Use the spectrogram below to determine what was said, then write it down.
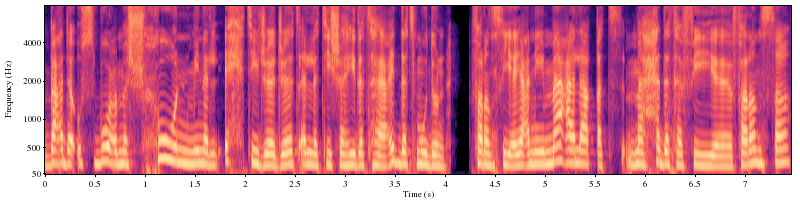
بعد أسبوع مشحون من الاحتجاجات التي شهدتها عدة مدن فرنسية؟ يعني ما علاقة ما حدث في فرنسا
